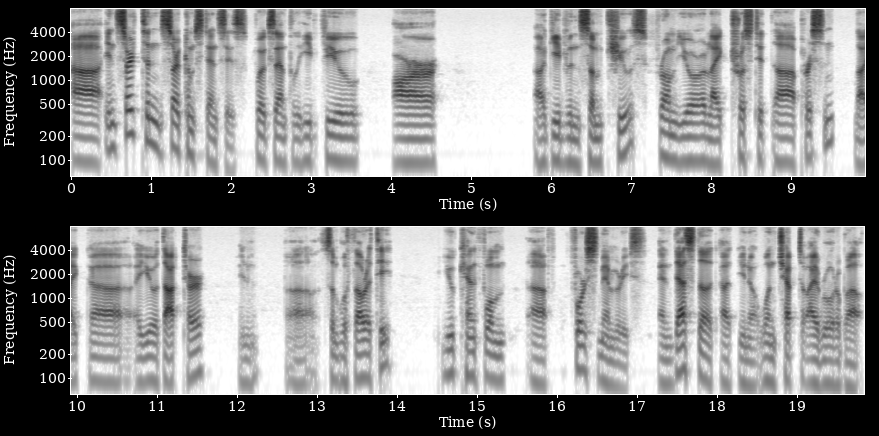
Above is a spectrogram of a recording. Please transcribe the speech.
uh, in certain circumstances, for example, if you are uh, given some cues from your like trusted uh, person, like uh, your doctor, you know, uh, some authority, you can form uh, false memories. And that's the you know one chapter I wrote about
